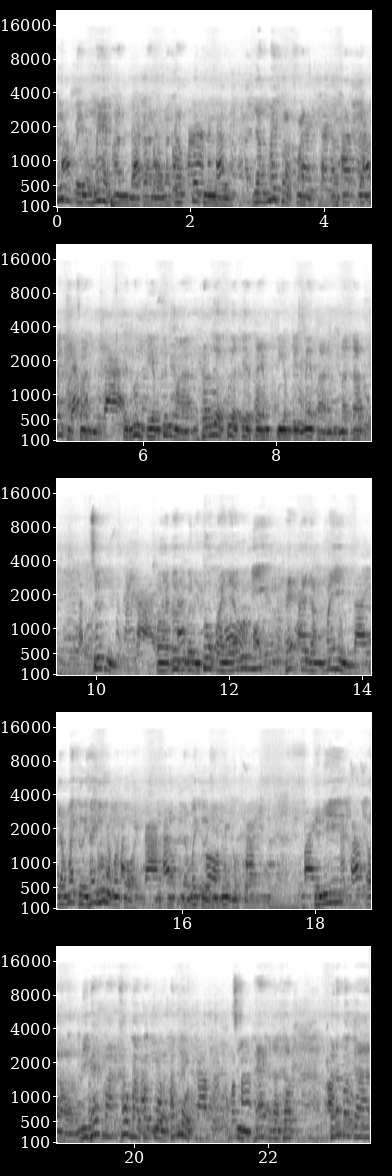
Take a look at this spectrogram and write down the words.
ขึ้นเป็นแม่พันธุ์เหมือนกันนะครับ ก็คือยังไม่ผลัดฟันนะครับ ยังไม่ผลัดฟัน เป็นรุ่นเตรียมขึ้นมาถ้าเลือกเพื่อจะเตรียมเตรียมเป็นแม่พันธุ์นะครับ ซึ่งโดยปกติทั่วไปแล้วรุ่นนี้แพะก็ยังไม่ยังไม่เคยให้ลูกมาก่อนนะครับ ยังไม่เคยให้ลูกมาก่อนทีนี้มีแพะมาเข้ามาประกวดทั้งหมด 4 แพะนะครับคณะกรรมการ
